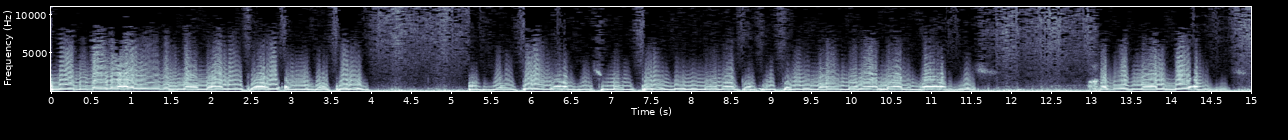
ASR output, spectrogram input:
دینی مانا آئی مهما مالی که آئی امداترین افضلترین ارزش منترین دینی مانا کسی کلی ما منا مال با ارزش خلیز مال بی ارزش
